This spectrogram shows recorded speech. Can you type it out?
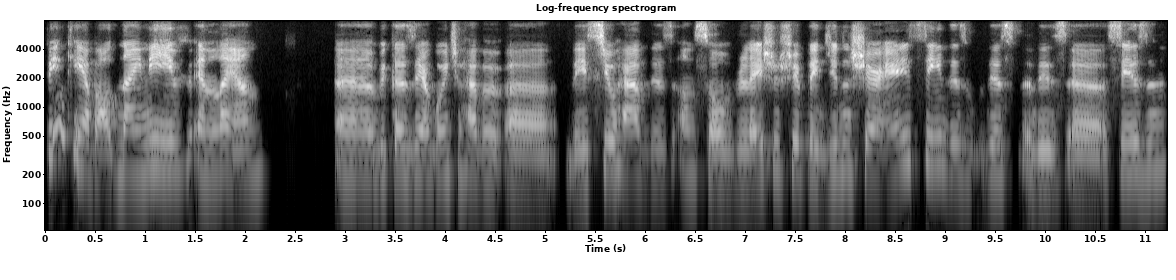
thinking about Nynaeve and Lan uh, because they are going to have a uh, they still have this unsolved relationship. They didn't share anything this this this uh, season.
